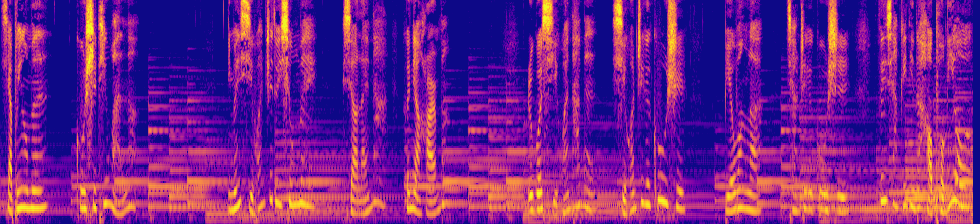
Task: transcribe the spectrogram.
小朋友们，故事听完了，你们喜欢这对兄妹小莱娜和鸟孩吗？如果喜欢他们，喜欢这个故事，别忘了将这个故事分享给你的好朋友哦。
